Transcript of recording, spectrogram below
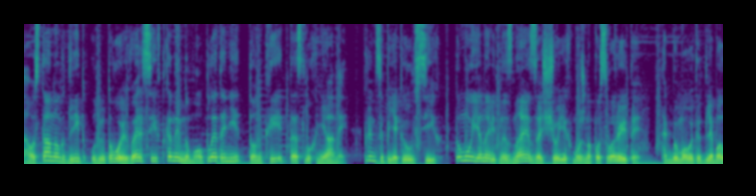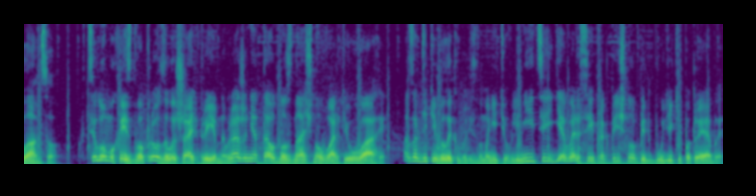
Наостанок дріт у дротової версії в тканинному оплетенні тонкий та слухняний, в принципі, як і у всіх. Тому я навіть не знаю, за що їх можна посварити, так би мовити, для балансу. В цілому Haze 2 Pro залишають приємне враження та однозначно варті уваги. А завдяки великому різноманіттю в лінійці є версії практично під будь-які потреби.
